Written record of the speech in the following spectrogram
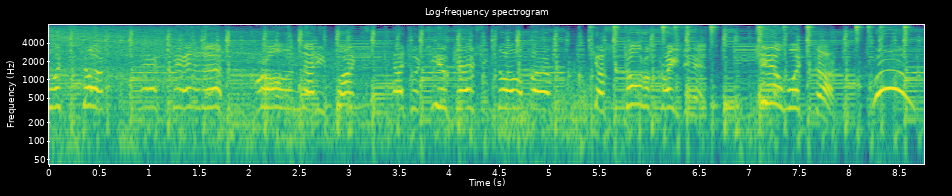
Woodstock. Man, Canada. We're all a nutty bunch. That's what geocaching's all about. Just total craziness. Geo Woodstock. Woo!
